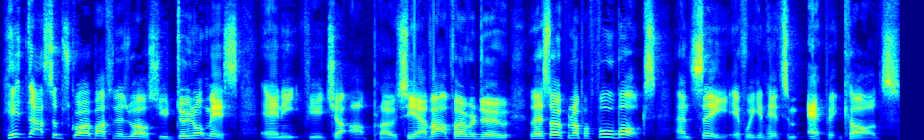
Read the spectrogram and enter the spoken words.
hit that subscribe button as well so you do not miss any future uploads. So yeah without further ado let's open up a full box and see if we can hit some epic cards.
